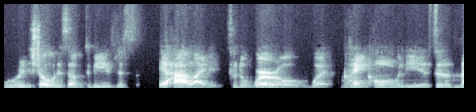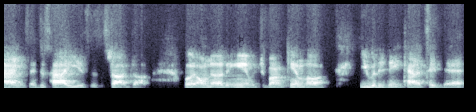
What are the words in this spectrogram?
really showed itself to be is just it highlighted to the world what Grant Cohn really is to the Niners and just how he is as a shot drop. But on the other end with Javon Kinlaw, he really didn't kind of take that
